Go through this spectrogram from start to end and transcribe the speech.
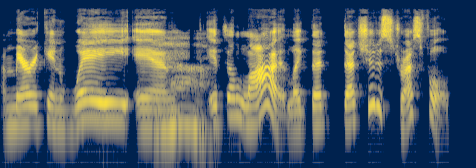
American way. And yeah it's a lot. Like that that shit is stressful.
